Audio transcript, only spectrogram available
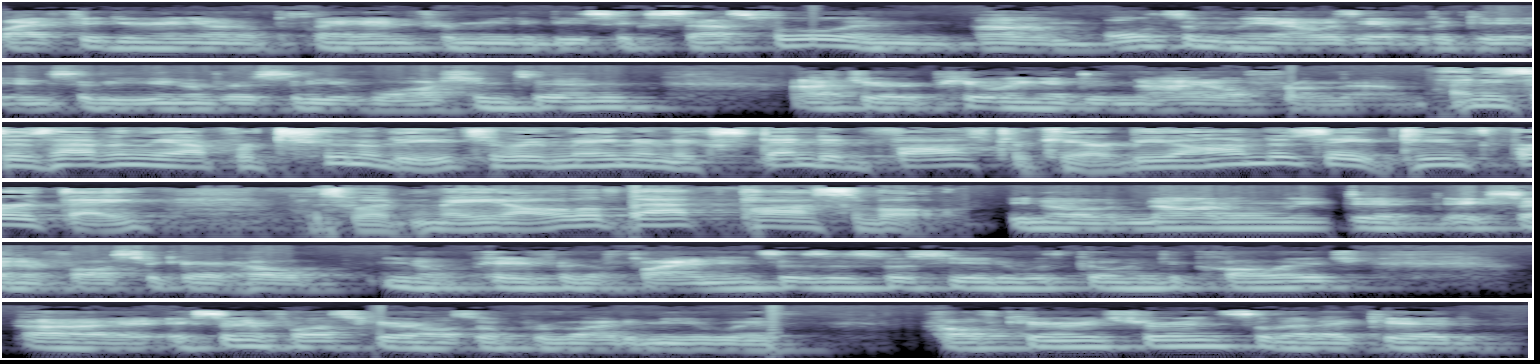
by figuring out a plan for me to be successful. And um, ultimately, I was able to get into the University of Washington after appealing a denial from them. and he says having the opportunity to remain in extended foster care beyond his 18th birthday is what made all of that possible. you know, not only did extended foster care help, you know, pay for the finances associated with going to college, uh, extended foster care also provided me with healthcare insurance so that I could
